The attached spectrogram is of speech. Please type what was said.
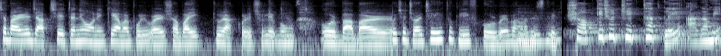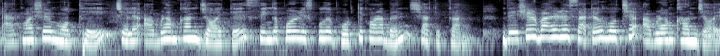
সে বাইরে যাচ্ছে এটা নিয়ে অনেকে আমার পরিবারের সবাই একটু রাগ করেছিল এবং ওর বাবার হচ্ছে জয় যেহেতু লিভ করবে বাংলাদেশ থেকে। সবকিছু ঠিক থাকলে আগামী এক মাসের মধ্যেই ছেলে আব্রাহাম খান জয়কে সিঙ্গাপুরের স্কুলে ভর্তি করাবেন শাকিব খান। দেশের বাইরে স্যাটেল হচ্ছে আব্রাহাম খান জয়।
